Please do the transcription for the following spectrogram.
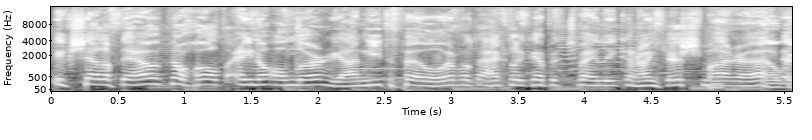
eh ikzelf deed ook nog wel het een en ander. Ja, niet te veel hoor, want eigenlijk heb ik twee linkerhandjes. Maar eh, Oké.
